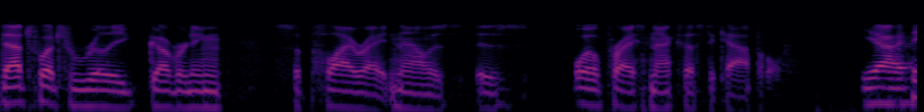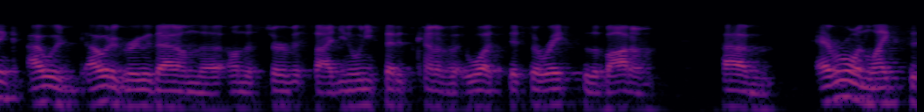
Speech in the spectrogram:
that's what's really governing supply right now is is oil price and access to capital. Yeah, I think I would I would agree with that on the on the service side. You know, when you said it's kind of a, what it's a race to the bottom. Um, everyone likes to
